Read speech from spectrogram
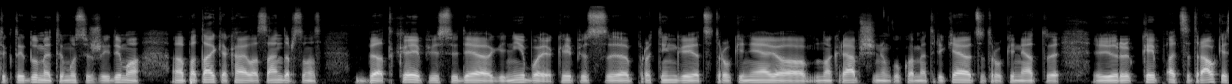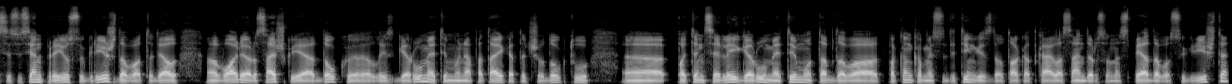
tik tai du metimus iš žaidimo e, pataikė Kailas Andersonas, bet kaip jis judėjo gynyboje, kaip jis e, protingai atsitraukinėjo nuo krepšininkų, kuomet reikėjo atsitraukinėti ir kaip atsitraukęs jis visiems prie jų sugrįždavo, todėl Warriors, aišku, jie daug gerų metimų nepataikė, tačiau daug tų e, potencialiai gerų metimų tapdavo pakankamai sudėtingai sėkmingais dėl to, kad Kailas Andersonas spėdavo sugrįžti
